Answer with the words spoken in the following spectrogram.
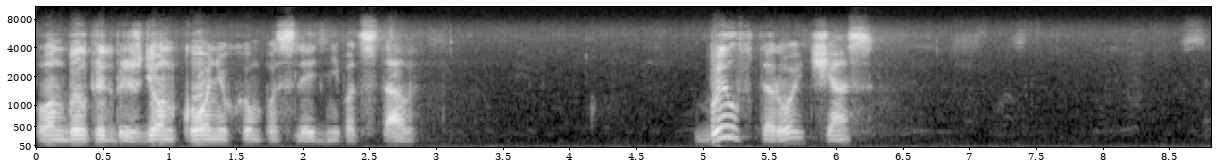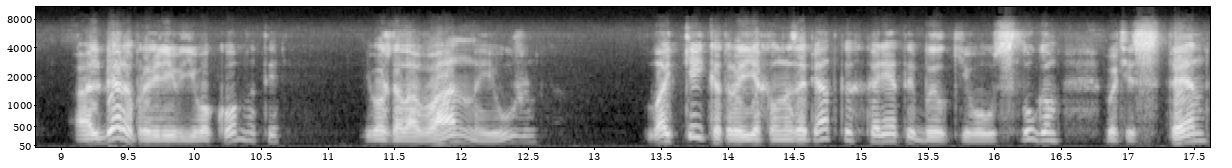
он был предупрежден конюхом последней подставы. Был второй час. Альбера провели в его комнаты. Его ждала ванна и ужин. Лакей, который ехал на запятках кареты, был к его услугам. Батистен,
